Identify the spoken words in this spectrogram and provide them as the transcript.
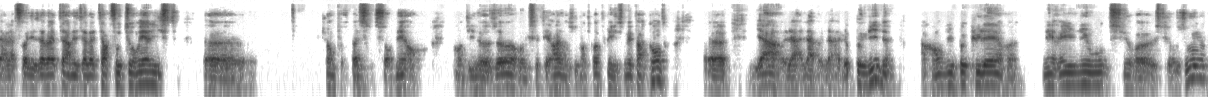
à la fois des avatars, des avatars photoréalistes. Euh, les gens peuvent pas se transformer en, en dinosaures, etc. dans une entreprise. Mais par contre, il y a la, la, le Covid a rendu populaire les réunions sur sur Zoom,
